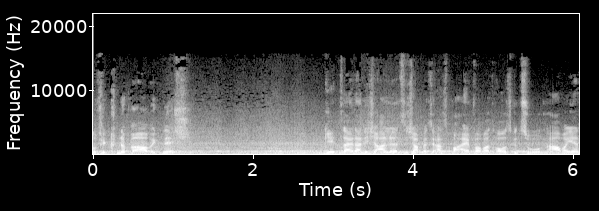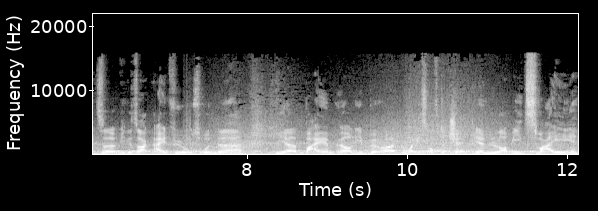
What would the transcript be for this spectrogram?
So viel Knöpfe habe ich nicht. Geht leider nicht alles. Ich habe jetzt erstmal einfach was rausgezogen. Aber jetzt, äh, wie gesagt, Einführungsrunde hier beim Early Bird Race of the Champion Lobby 2.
